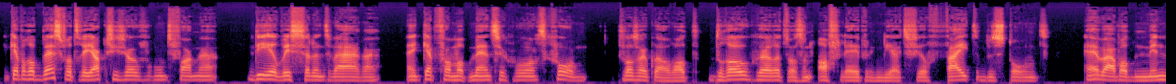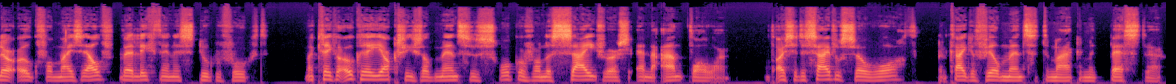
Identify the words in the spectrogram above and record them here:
Ik heb er al best wat reacties over ontvangen, die heel wisselend waren. En ik heb van wat mensen gehoord, gewoon, het was ook wel wat droger. Het was een aflevering die uit veel feiten bestond. Hè, waar wat minder ook van mijzelf wellicht in is toegevoegd. Maar kreeg ook reacties dat mensen schrokken van de cijfers en de aantallen. Want als je de cijfers zo hoort, dan krijgen veel mensen te maken met pesten.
